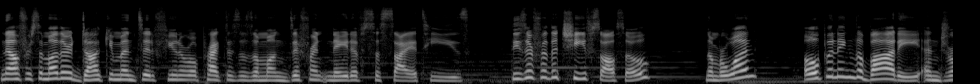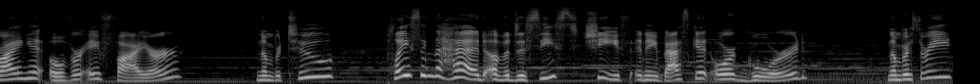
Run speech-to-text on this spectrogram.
Now, for some other documented funeral practices among different native societies, these are for the chiefs also. Number one, opening the body and drying it over a fire. Number two, placing the head of a deceased chief in a basket or gourd. Number three,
